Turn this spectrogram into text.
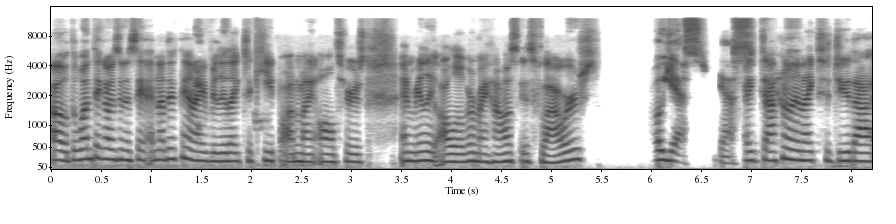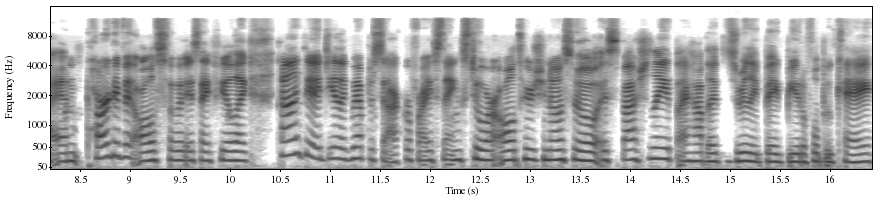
oh, the one thing I was gonna say, another thing I really like to keep on my altars and really all over my house is flowers. Oh yes, yes. I definitely like to do that, and part of it also is I feel like kind of like the idea like we have to sacrifice things to our altars, you know. So especially if I have like this really big, beautiful bouquet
